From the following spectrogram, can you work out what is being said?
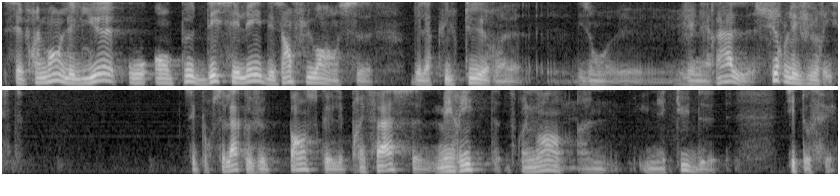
c'est vraiment le lieu où on peut déceler des influences de la culture, euh, disons, général sur les juristes. C'est pour cela que je pense que les préfaces méritent vraiment une étude étoffée.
